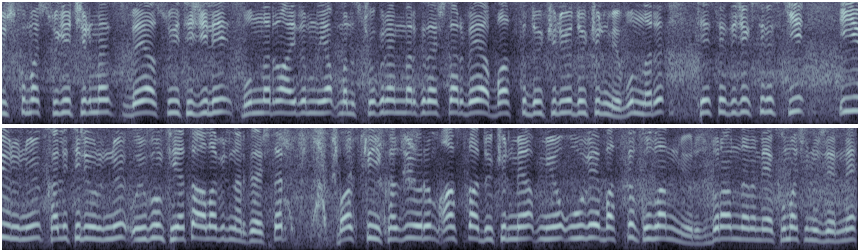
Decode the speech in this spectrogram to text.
üst kumaş su geçirmez veya su iticili. Bunların ayrımını yapmanız çok önemli arkadaşlar. Veya baskı dökülüyor, dökülmüyor. Bunları test edeceksiniz ki iyi ürünü, kaliteli ürünü uygun fiyata alabilin arkadaşlar. Baskıyı kazıyorum. Asla dökülme yapmıyor. UV baskı kullanmıyoruz. Brandanın veya kumaşın üzerine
